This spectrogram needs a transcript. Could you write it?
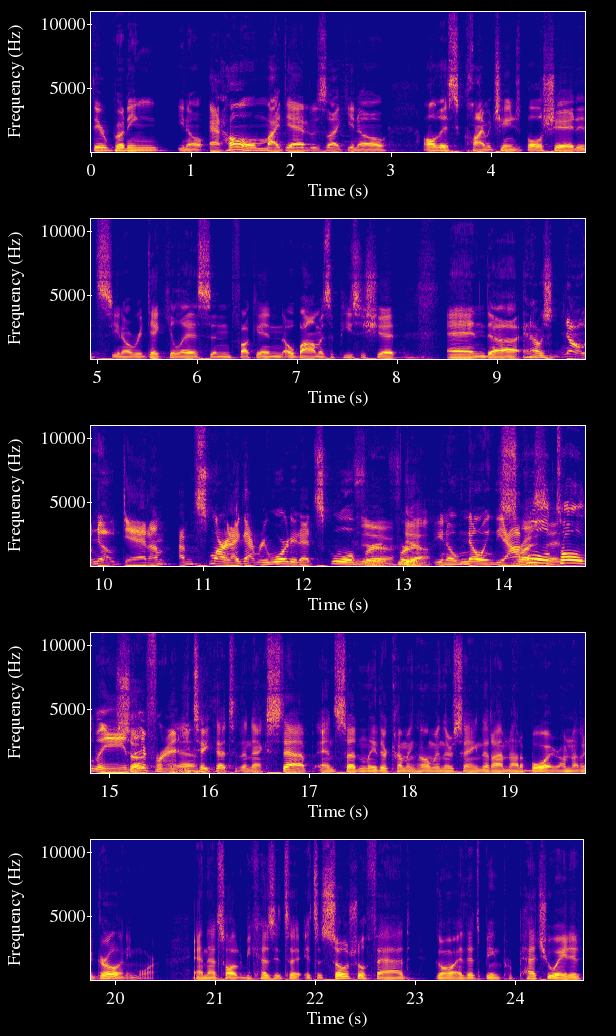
they're putting, you know, at home, my dad was like, you know, all this climate change bullshit, it's, you know, ridiculous and fucking Obama's a piece of shit. And uh, and I was, no, no, dad, I'm I'm smart. I got rewarded at school for, Yeah. for Yeah. you know, knowing the School told me So different. you take that to the next step, and suddenly they're coming home and they're saying that I'm not a boy or I'm not a girl anymore, and that's all because it's a it's a social fad going that's being perpetuated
